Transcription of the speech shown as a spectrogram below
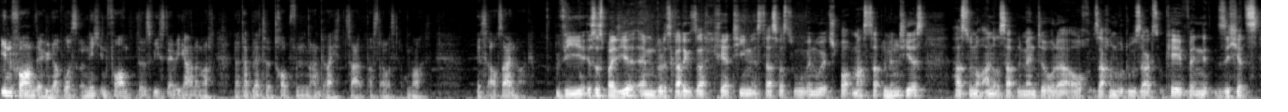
in Form der Hühnerbrust und nicht in Form des, wie es der Veganer macht, einer Tablette, Tropfen, angereicht Zahnpasta, was immer es auch sein mag. Wie ist es bei dir? Ähm, du hattest gerade gesagt, Kreatin ist das, was du, wenn du jetzt Sport machst, supplementierst. Mhm. Hast du noch andere Supplemente oder auch Sachen, wo du sagst, okay, wenn sich jetzt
